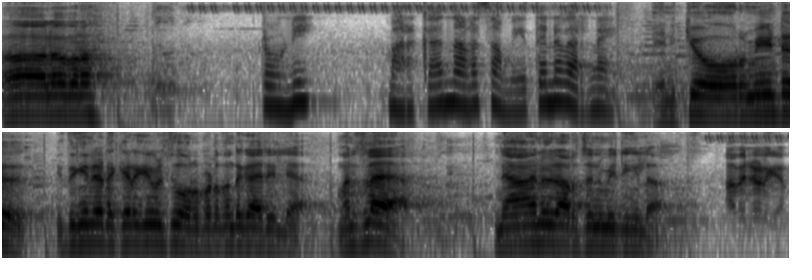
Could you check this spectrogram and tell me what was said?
ആ ഹലോ പറ. റോണി മറക്കാൻ നാളെ സമയത്ത് തന്നെ വരണേ. എനിക്ക് ഓർമ്മയുണ്ട്. ഇതിങ്ങനെ ഇടയ്ക്കിടയ്ക്ക് വിളിച്ച് ഓർപ്പെടുത്തേണ്ട കാര്യമില്ല. മനസ്സിലായ? ഞാനൊരു അർജന്റ് മീറ്റിംഗിലാണ് അവനെ വിളിക്കാം.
